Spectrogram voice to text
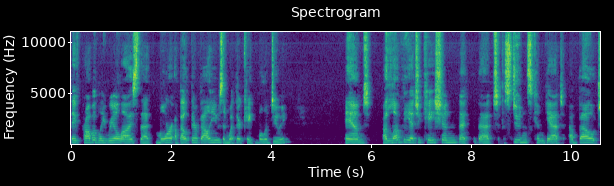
They've probably realized that more about their values and what they're capable of doing. And I love the education that, that students can get about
